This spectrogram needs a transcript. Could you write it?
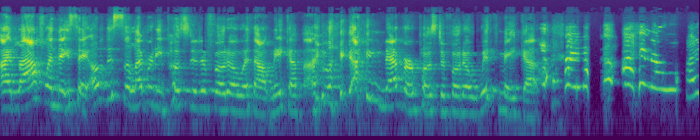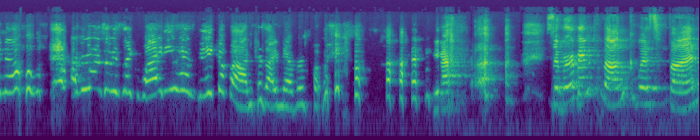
I laugh when they say, "Oh, this celebrity posted a photo without makeup." I'm like, I never post a photo with makeup. I know, I know. Everyone's always like, why do you have makeup on? Because I never put makeup on. Yeah. Suburban Funk was fun.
